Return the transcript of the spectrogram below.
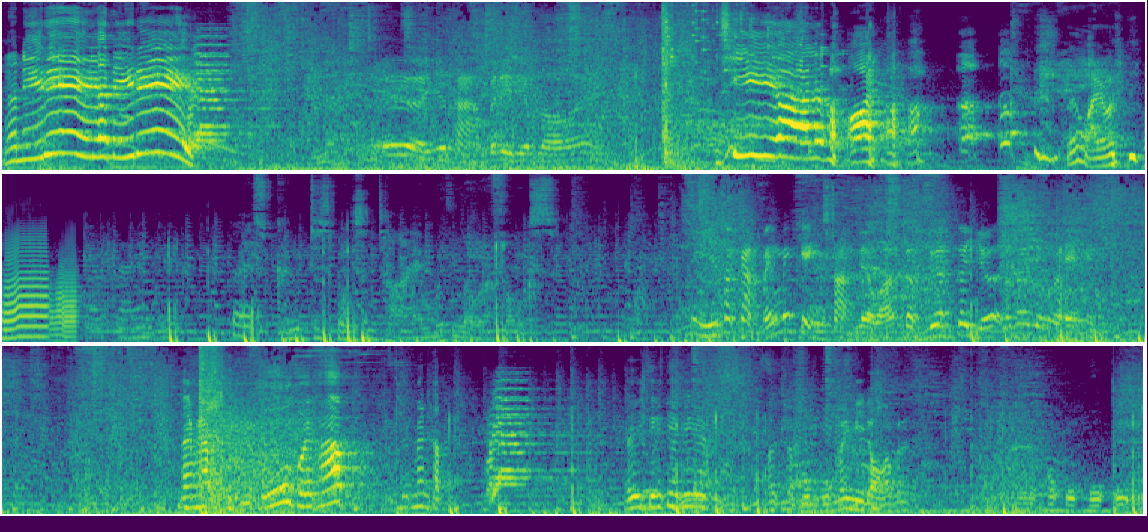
อย่าหนีดิอย่าหนีดิเออจะถามไปเลยเรียบร้อยเชี่ยเรียบร้อย ไม่ไหวแล้วพี่ It's good to spend some time with lower folks. อย่างนี้สกัดแม่งไม่เก่งสัตว์เลยวะแบบเลือดก็เยอะแล้วก็ยังแรงอีกได้ไหมครับโอ้สวยครับแม่นจับเฮ้ยทีนี้ทีนี้แต่ผมผมไม่มีดอกครับ โอ้โหโอ้โห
